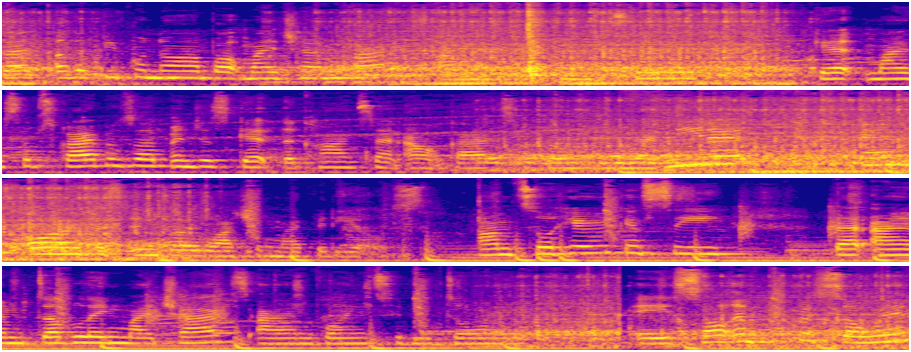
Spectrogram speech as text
let other people know about my channel, guys. I'm looking to get my subscribers up and just get the content out, guys, for those of you that need it and or just enjoy watching my videos. Um, so here you can see that I am doubling my tracks. I'm going to be doing a salt and pepper sew-in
